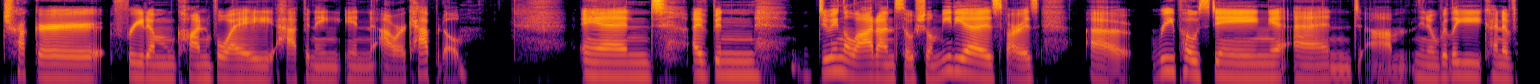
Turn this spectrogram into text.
trucker freedom convoy happening in our capital. And I've been doing a lot on social media as far as uh, reposting and um, you know really kind of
